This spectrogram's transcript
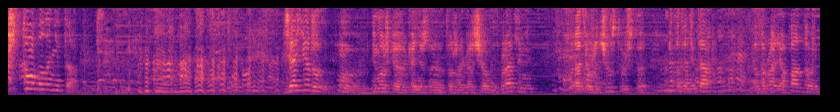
Что было не так? Я еду, ну, немножко, конечно, тоже огорченный с братьями. Братья уже чувствуют, что что-то не так, на собрание опаздывают.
